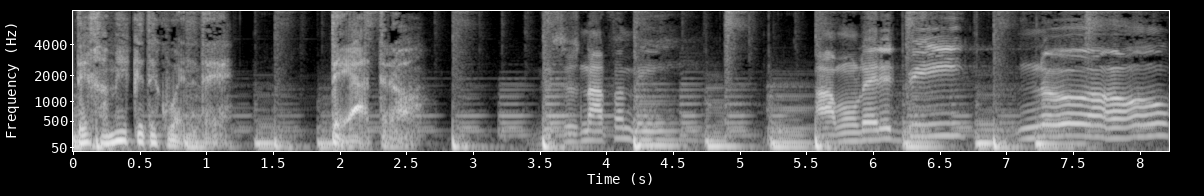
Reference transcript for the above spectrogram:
Déjame que te cuente. Teatro. This is not for me. I won't let it be. No.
